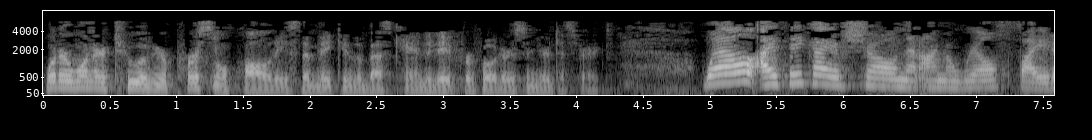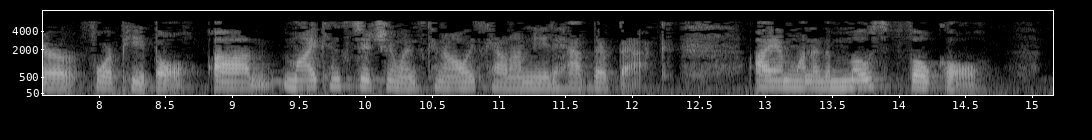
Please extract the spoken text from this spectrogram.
What are one or two of your personal qualities that make you the best candidate for voters in your district? Well, I think I have shown that I'm a real fighter for people. Um, my constituents can always count on me to have their back. I am one of the most vocal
